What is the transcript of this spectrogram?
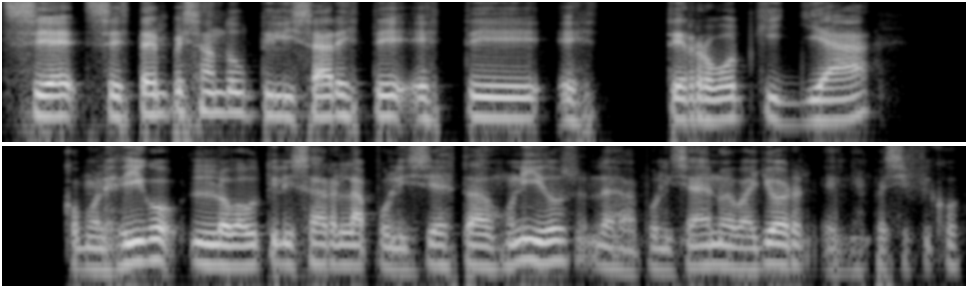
se, está empezando a utilizar este, este, este robot que ya, como les digo, lo va a utilizar la policía de Estados Unidos, la policía de Nueva York en específico,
